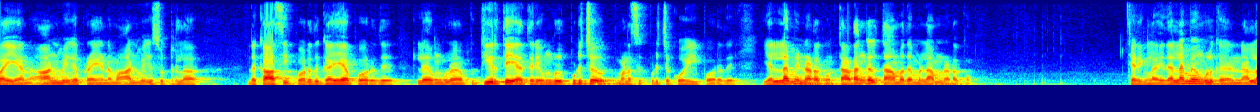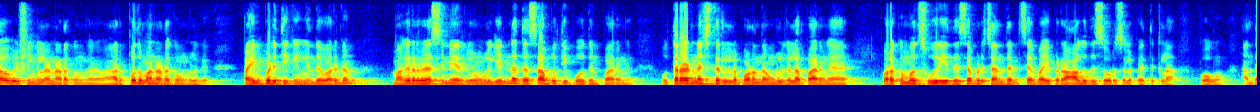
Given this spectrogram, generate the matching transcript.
பயணம் ஆன்மீக பிரயாணம் ஆன்மீக சுற்றுலா இந்த காசி போகிறது கயா போகிறது இல்லை உங்களை தீர்த்த யாத்திரை உங்களுக்கு பிடிச்ச மனசுக்கு பிடிச்ச கோயில் போகிறது எல்லாமே நடக்கும். தடங்கள் தாமதம் இல்லாமல் நடக்கும். சரிங்களா? இதெல்லாமே உங்களுக்கு நல்ல விஷயங்கள்லாம் நடக்குங்க. அற்புதமாக நடக்கும் உங்களுக்கு. பயன்படுத்திக்கங்க இந்த வருடம். மகர ராசினியர்கள் உங்களுக்கு என்ன தசாபுத்தி போகுதுன்னு பாருங்கள் உத்தராட நட்சத்திரத்தில் பிறந்தவங்களுக்கெல்லாம் பாருங்கள் பிறக்கும்போது சூரிய திசை அப்புறம் சந்திரன் செவ்வாய் இப்போ ராகு திசை ஒரு சில பேத்துக்கெல்லாம் போகும். அந்த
